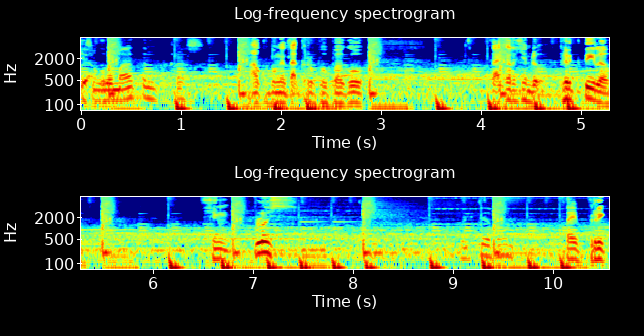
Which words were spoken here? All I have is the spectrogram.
Cik, aku- sebelum mateng keras. Aku pengen tak kerja bobaku tak kerja nduk berhenti loh. Sing plus. Itu apa? Tie break.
